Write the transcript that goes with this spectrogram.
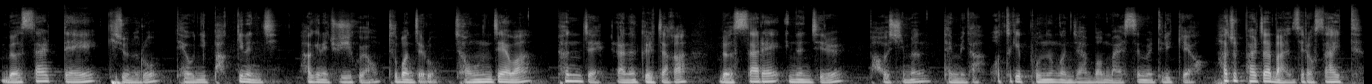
몇 살 때의 기준으로 대운이 바뀌는지 확인해 주시고요. 두 번째로 정제와 편제라는 글자가 몇 살에 있는지를 봐주시면 됩니다. 어떻게 보는 건지 한번 말씀을 드릴게요. 하주팔자 만세력 사이트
